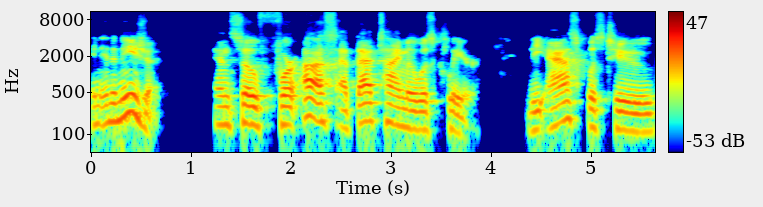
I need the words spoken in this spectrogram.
in Indonesia. And so for us at that time, it was clear the ask was to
